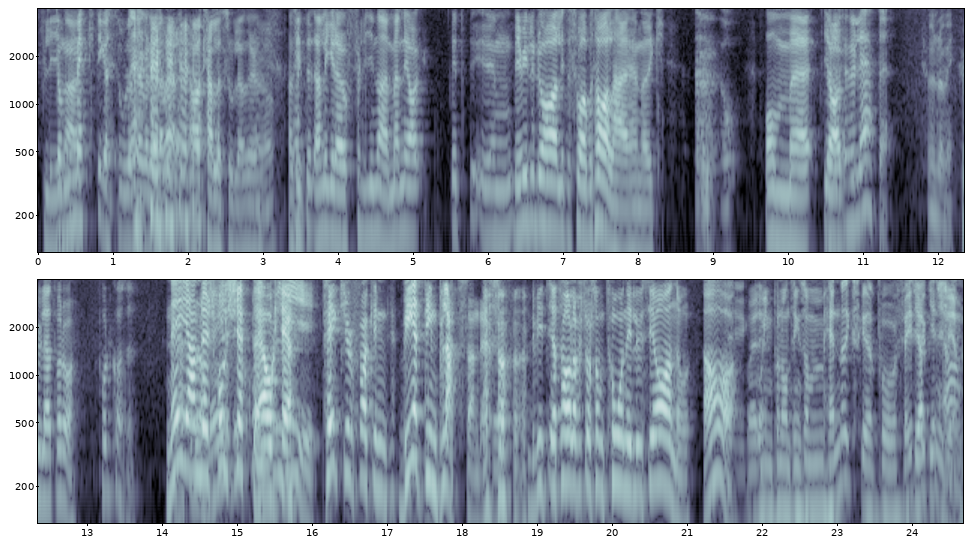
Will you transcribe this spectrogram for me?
De flinar. mäktigaste solglasögonen i hela världen. Ja, Kalles solglasögon. Ja. Han, sitter, han ligger där och flinar. Men jag... Ett, em, vi vill ju då ha lite svar på tal här Henrik. Om... eh, Ja, Hur, hur lät det? Undrar vi. hur lät vadå? Podcasten? Nej Anders, håll käften! Ja, okej. Take your fucking... Vet din plats Anders! Jag talar förstås om Tony Luciano. Ja. Gå in på någonting som Henrik skrev på Facebook Ja, ja, nyligen.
